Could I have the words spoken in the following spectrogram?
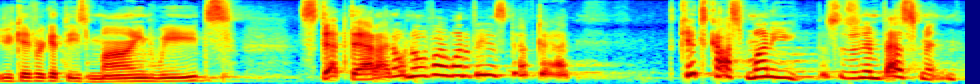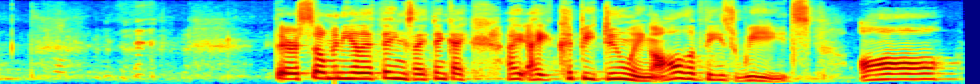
Do you ever get these mind weeds? Stepdad, I don't know if I want to be a stepdad. Kids cost money. This is an investment. There are so many other things I think I, I, I, could be doing. All of these weeds, all,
